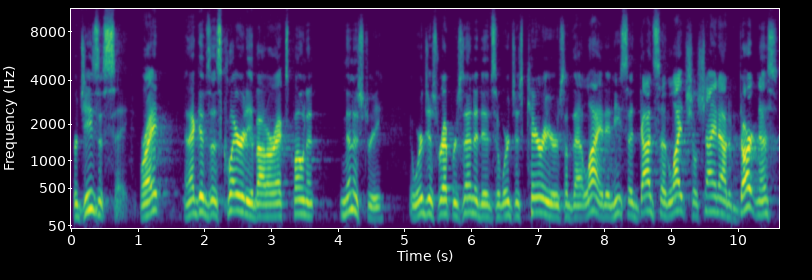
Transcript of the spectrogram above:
for Jesus' sake, right? And that gives us clarity about our exponent ministry and we're just representatives and we're just carriers of that light. And he said, God said, Light shall shine out of darkness,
